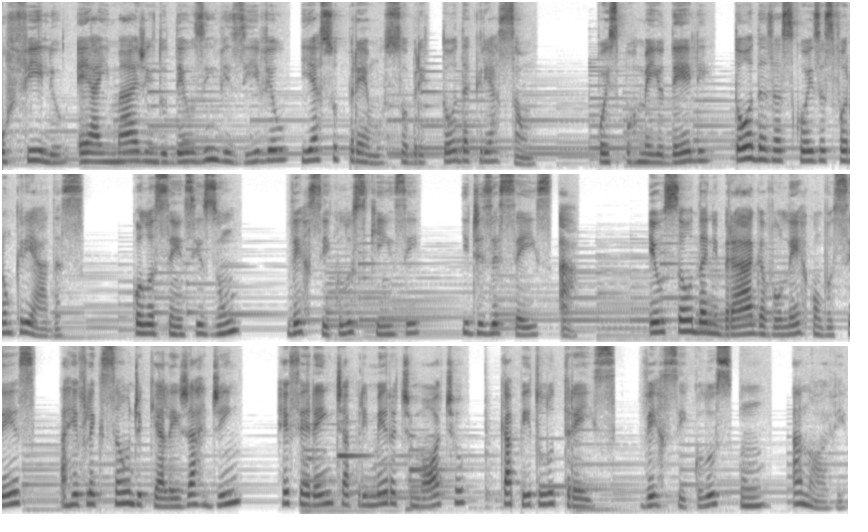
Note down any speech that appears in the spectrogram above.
O Filho é a imagem do Deus invisível e é supremo sobre toda a criação, pois por meio dele todas as coisas foram criadas. Colossenses 1, versículos 15 e 16a. Eu sou Dani Braga, vou ler com vocês a reflexão de Kelly Jardim referente a 1 Timóteo, capítulo 3, versículos 1 a 9.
